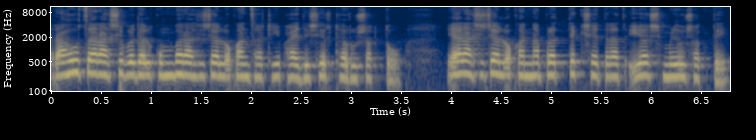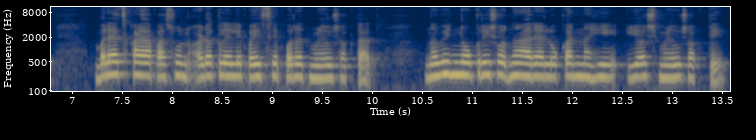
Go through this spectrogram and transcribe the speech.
राहूचा राशीबदल कुंभ राशीच्या लोकांसाठी फायदेशीर ठरू शकतो. या राशीच्या लोकांना प्रत्येक क्षेत्रात यश मिळू शकते. बऱ्याच काळापासून अडकलेले पैसे परत मिळू शकतात. नवीन नोकरी शोधणाऱ्या लोकांनाही यश मिळू शकते.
